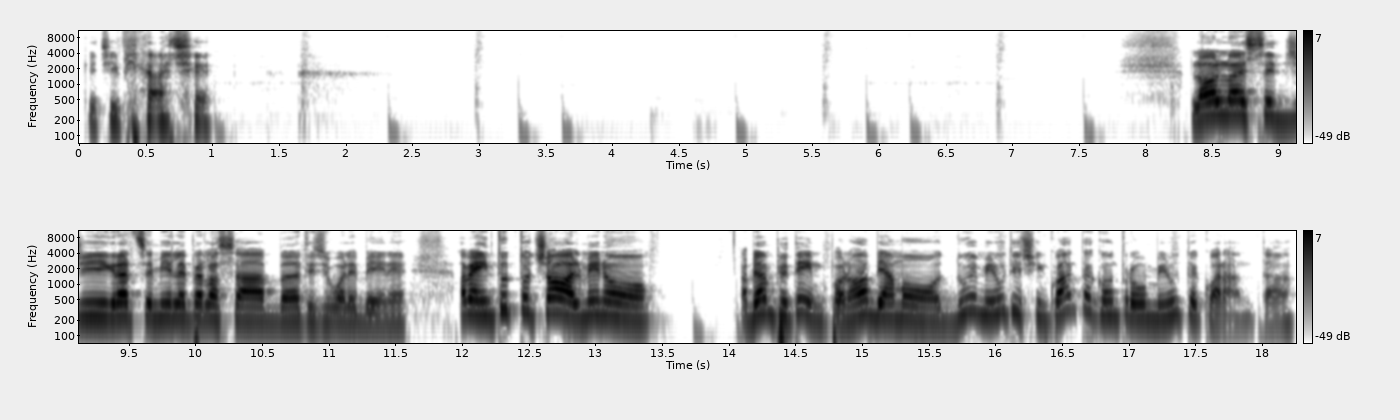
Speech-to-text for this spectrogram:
che ci piace. Lollo SG, grazie mille per la sub, ti si vuole bene. Vabbè, in tutto ciò almeno abbiamo più tempo, no? Abbiamo 2 minuti e 50 contro 1 minuto e 40.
